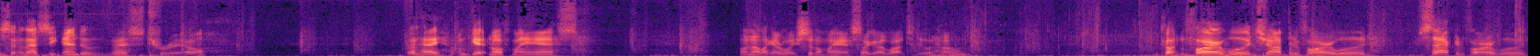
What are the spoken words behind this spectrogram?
So that's the end of this trail. But hey, I'm getting off my ass. Well, not like I really sit on my ass. I got a lot to do at home. Cutting firewood, chopping firewood, sacking firewood.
